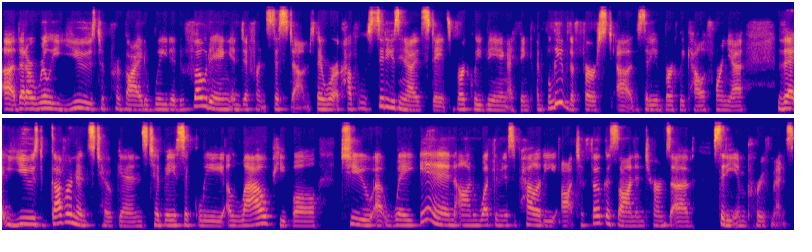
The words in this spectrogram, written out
uh, that are really used to provide weighted voting in different systems. There were a couple of cities in the United States, Berkeley being, I think, I believe the first, uh, the city of Berkeley, California, that used governance tokens to basically allow people to uh, weigh in on what the municipality ought to focus on in terms of city improvements,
